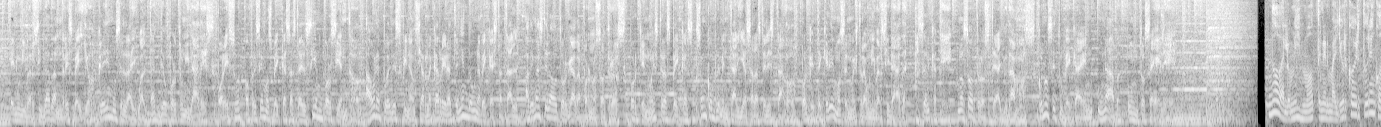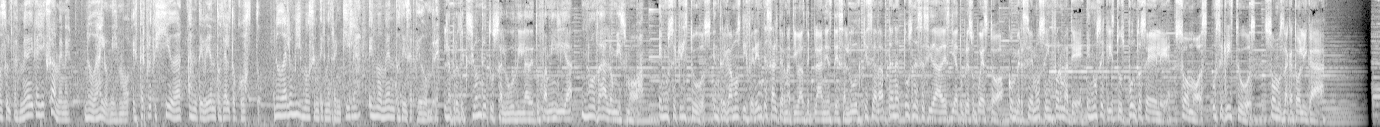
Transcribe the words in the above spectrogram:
En Universidad Andrés Bello creemos en la igualdad de oportunidades. Por eso ofrecemos becas hasta el 100%. Ahora puedes financiar la carrera teniendo una beca estatal, además de la otorgada por nosotros, porque nuestras becas son complementarias a las del Estado, porque te queremos en nuestra universidad. Acércate, nosotros te ayudamos. Conoce tu beca en unab.cl. No da lo mismo tener mayor cobertura en consultas médicas y exámenes. No da lo mismo estar protegida ante eventos de alto costo. No da lo mismo sentirme tranquila en momentos de incertidumbre. La protección de tu salud y la de tu familia no da lo mismo. En Usecristus entregamos diferentes alternativas de planes de salud que se adaptan a tus necesidades y a tu presupuesto. Conversemos e infórmate en usecristus.cl. Somos Usecristus. Somos la Católica.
